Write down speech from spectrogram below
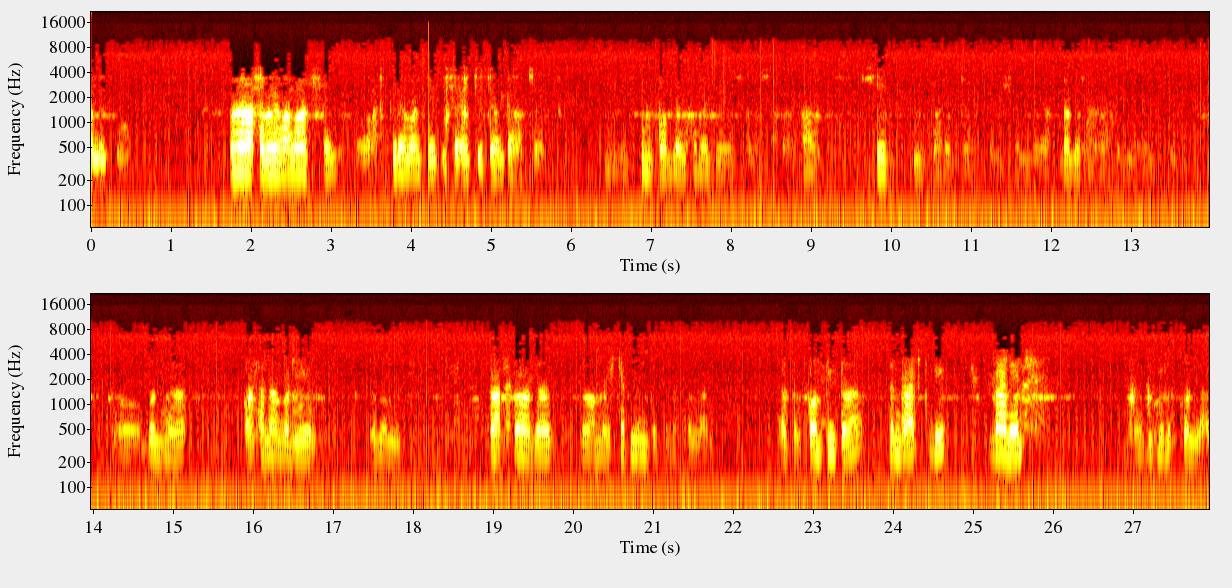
আলাইকুম। আশা করি ভালো আছেন। আজকের আমার যে বিষয়ে টিউটোরিয়ালটা হচ্ছে, কোন প্রবলেম হলে, যে আপনাদের তো বন্ধুরা, কথা না বাড়িয়ে এবং কাজ করা যায়, তো আমরা স্টেটমেন্টে করলাম। তারপর কম্পিউটার দেন ম্যানেজ ম্যানেজে করলাম।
